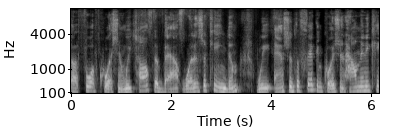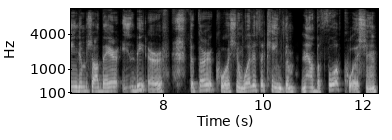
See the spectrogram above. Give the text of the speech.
a, fourth question. We talked about what is a kingdom. We answered the second question how many kingdoms are there in the earth? The third question what is a kingdom? Now, the fourth question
